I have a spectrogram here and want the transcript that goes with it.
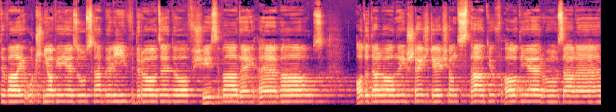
dwaj uczniowie Jezusa byli w drodze do wsi zwanej Emaus, oddalonej sześćdziesiąt stadiów od Jeruzalem.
